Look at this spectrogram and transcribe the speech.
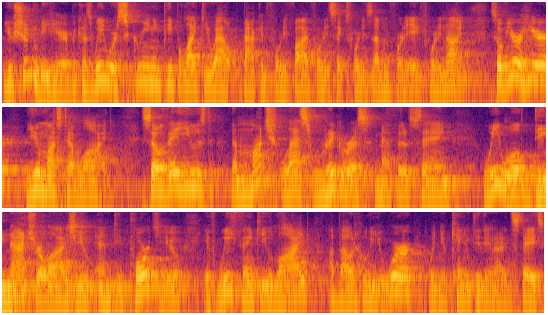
you shouldn't be here because we were screening people like you out back in 45, 46, 47, 48, 49. So if you're here, you must have lied. So they used the much less rigorous method of saying, we will denaturalize you and deport you if we think you lied about who you were when you came to the United States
